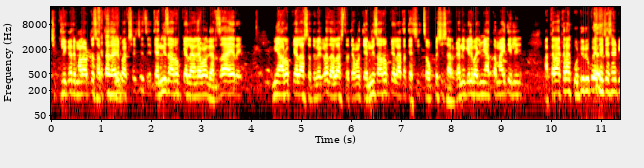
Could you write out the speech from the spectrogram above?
चिखलीकर मला वाटतं सत्ताधारी पक्षाचेच. त्यांनीच आरोप केला. त्यामुळे घरचा आहे रे. मी आरोप केला असता तर वेगळं झालं असतं. त्यामुळे त्यांनीच आरोप केला. आता त्याची चौकशी सरकारने केली पाहिजे. मी आता माहिती दिली. अकरा अकरा कोटी रुपये त्याच्यासाठी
